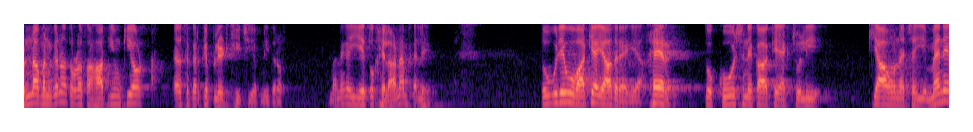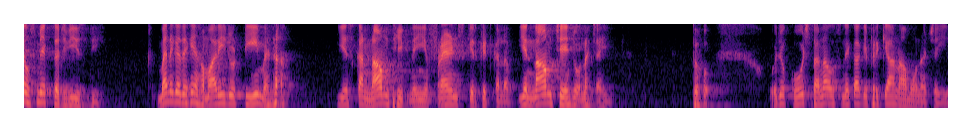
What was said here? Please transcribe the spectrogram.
گھنڈا بن کے نا تھوڑا سا ہاتھ یوں کیا اور ایسا کر کے پلیٹ کھینچی اپنی طرف میں نے کہا یہ تو کھلانا پہلے تو مجھے وہ واقعہ یاد رہ گیا خیر تو کوچ نے کہا کہ ایکچولی کیا ہونا چاہیے میں نے اس میں ایک تجویز دی میں نے کہا دیکھیں ہماری جو ٹیم ہے نا یہ اس کا نام ٹھیک نہیں ہے فرینڈس کرکٹ کلب یہ نام چینج ہونا چاہیے تو وہ جو کوچ تھا نا اس نے کہا کہ پھر کیا نام ہونا چاہیے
